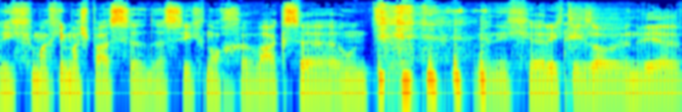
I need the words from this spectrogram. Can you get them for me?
ich mache immer Spaß, äh, dass ich noch äh, wachse und äh, wenn ich äh, richtig so, wenn wir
